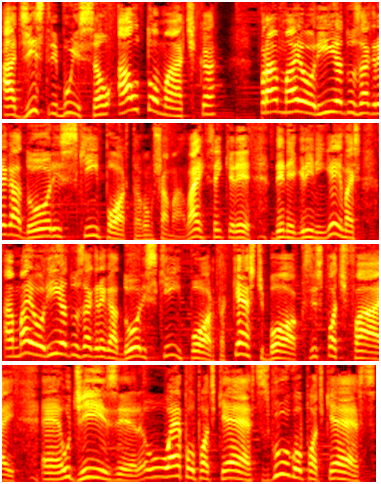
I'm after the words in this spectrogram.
a distribuição automática para a maioria dos agregadores que importa, vamos chamar, vai? Sem querer denegrir ninguém, mas a maioria dos agregadores que importa, Castbox, Spotify, é, o Deezer, o Apple Podcasts, Google Podcasts,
